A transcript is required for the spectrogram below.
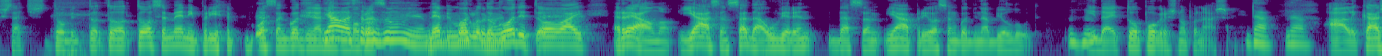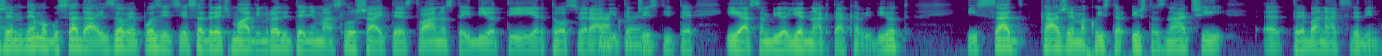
Šta ćeš, to, bi, to, to, to se meni prije osam godina ne ja bi vas moglo razumijem. ne bi moglo dogoditi, ovaj, realno, ja sam sada uvjeren da sam ja prije osam godina bio lud Mhm. i da je to pogrešno ponašanje. Da, da. Ali kažem, ne mogu sada iz ove pozicije sad reći mladim roditeljima, slušajte, stvarno ste idioti jer to sve radite, čistite i ja sam bio jednak takav idiot i sad kažem, ako ista, išta znači, treba naći sredinu.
